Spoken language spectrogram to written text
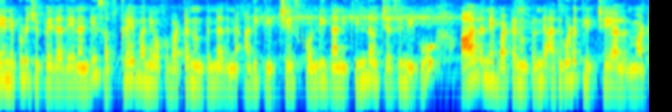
నేను ఎప్పుడు చెప్పేది అదేనండి సబ్స్క్రైబ్ అనే ఒక బటన్ ఉంటుంది అది అది క్లిక్ చేసుకోండి. దాని కింద వచ్చేసి మీకు ఆల్ అనే బటన్ ఉంటుంది అది కూడా క్లిక్ చేయాలన్నమాట.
